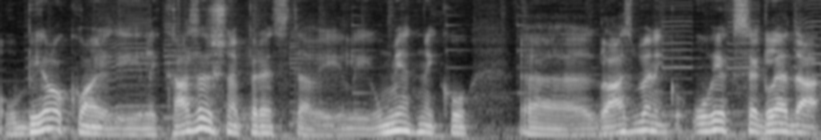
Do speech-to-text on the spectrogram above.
u bilo kojoj ili kazališnoj predstavi ili umjetniku glazbenik, uvijek se gleda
